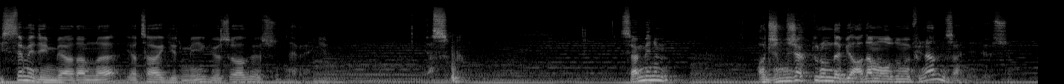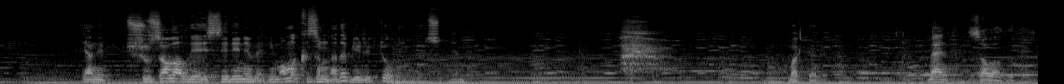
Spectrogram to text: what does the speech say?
istemediğin bir adamla yatağa girmeyi göze alıyorsun demek. Yazık. Sen benim acınacak durumda bir adam olduğumu falan mı zannediyorsun? Yani şu zavallıya istediğini vereyim ama kızımla da birlikte olayım diyorsun değil mi? Bak Gönül, ben zavallı değilim.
